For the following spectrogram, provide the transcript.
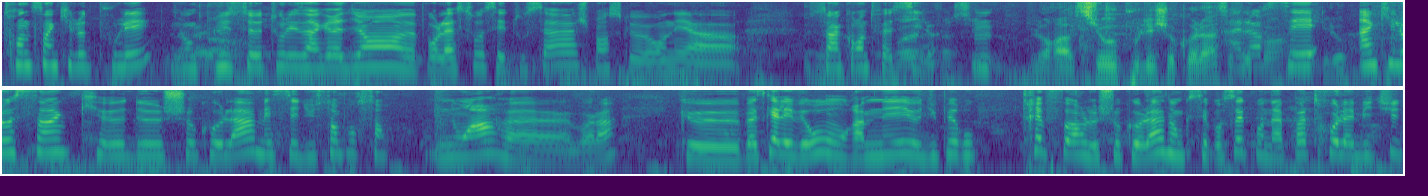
35 kilos de poulet, donc plus euh, tous les ingrédients euh, pour la sauce et tout ça. Je pense qu'on est à 50 facile. Mm. Le ratio poulet-chocolat, ça Alors fait c'est quoi 1,5 kg de chocolat, mais c'est du 100% noir, euh, voilà, que Pascal et Véro ont ramené euh, du Pérou. Très fort le chocolat, donc c'est pour ça qu'on n'a pas trop l'habitude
